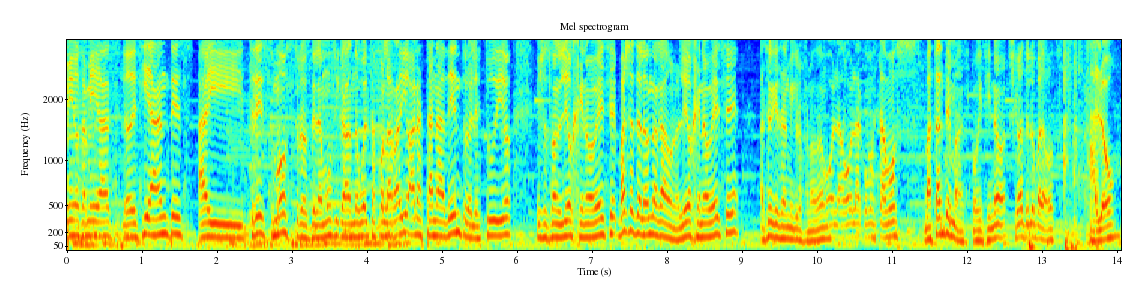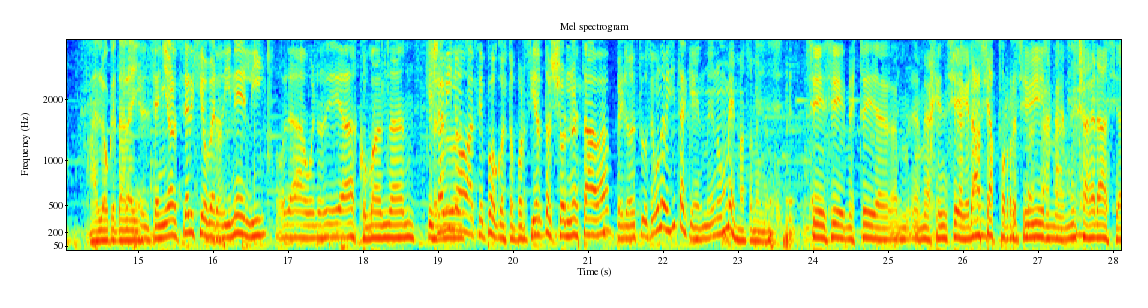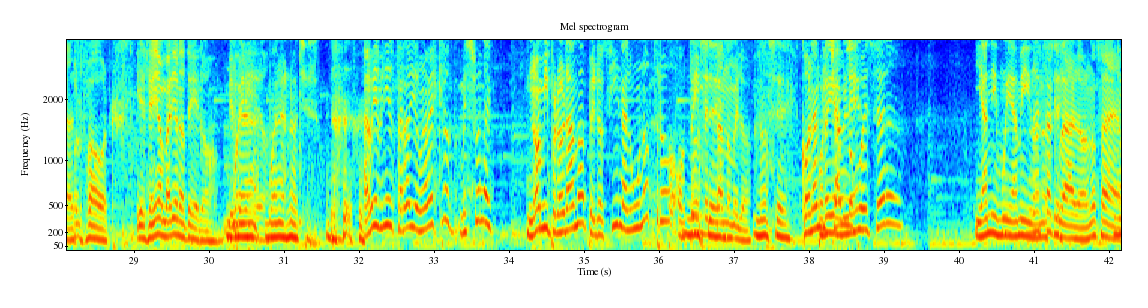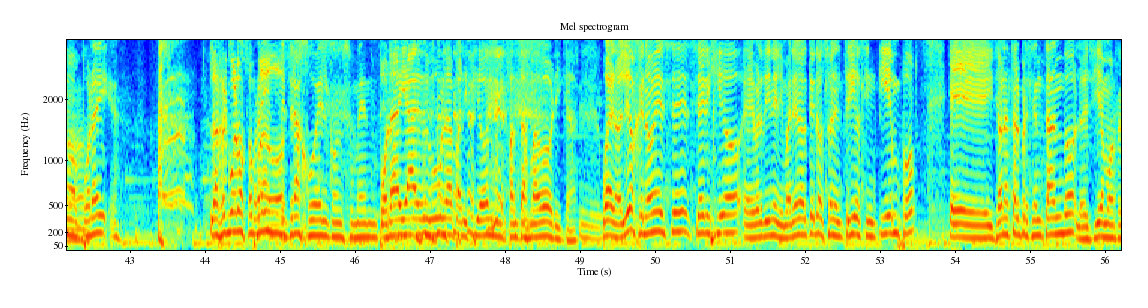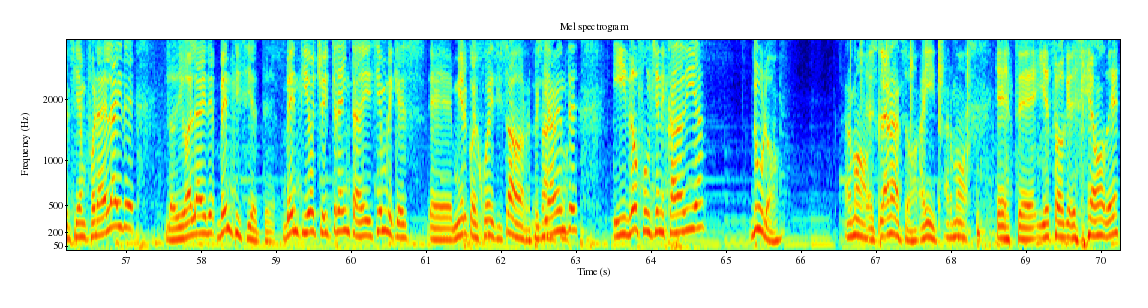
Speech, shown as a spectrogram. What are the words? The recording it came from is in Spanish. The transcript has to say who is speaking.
Speaker 1: Amigos, amigas, lo decía antes, hay tres monstruos de la música dando vueltas por la radio, ahora están adentro del estudio. Ellos son Leo Genovese. Vaya saludando a cada uno. Leo Genovese, acérquese al micrófono, Don.
Speaker 2: Hola, hola, ¿cómo estamos?
Speaker 1: Bastante más, porque si no, llévatelo para vos.
Speaker 2: Aló, aló, ¿qué tal ahí?
Speaker 1: El señor Sergio Verdinelli,
Speaker 3: Hola, buenos días, ¿cómo andan?
Speaker 1: que ya vino hace poco, esto por cierto, yo no estaba, pero es tu segunda visita que en un mes más o menos.
Speaker 3: Sí, sí, me estoy a, a mi agencia. Gracias por recibirme, muchas gracias.
Speaker 1: Por favor. Y el señor Mariano Otero,
Speaker 4: Buena-
Speaker 1: bienvenido.
Speaker 4: buenas noches.
Speaker 1: ¿Habías venido a esta radio alguna vez? Creo que me suena, no a mi programa, pero sí en algún otro, o estoy
Speaker 4: No sé,
Speaker 1: inventándomelo.
Speaker 4: no sé.
Speaker 1: ¿Con Andy Chango
Speaker 4: hablé,
Speaker 1: puede ser?
Speaker 4: Y Andy es muy amigo.
Speaker 1: no
Speaker 4: No,
Speaker 1: está
Speaker 4: sé si-
Speaker 1: claro, no sabemos.
Speaker 4: No, por ahí,
Speaker 1: Los recuerdos son
Speaker 4: por ahí
Speaker 1: vagos.
Speaker 4: me trajo él con su mente.
Speaker 1: Por ahí alguna aparición fantasmagórica.
Speaker 4: Sí.
Speaker 1: Bueno, Leo Genovese, Sergio eh, Verdinelli y Mariano Otero son el trío sin tiempo eh, y se van a estar presentando, lo decíamos recién fuera del aire, lo digo al aire, 27, 28 y 30 de diciembre, que es eh, miércoles, jueves y sábado respectivamente, y dos funciones cada día, duro,
Speaker 4: Hermoso.
Speaker 1: el planazo, ahí.
Speaker 4: Hermoso.
Speaker 1: Este, y esto que decíamos de,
